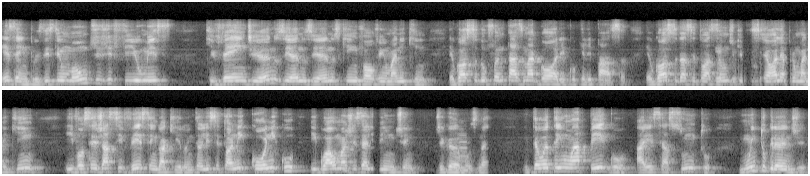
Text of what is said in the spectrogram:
Exemplo, existem um monte de filmes que vêm de anos e anos e anos que envolvem o manequim. Eu gosto do fantasmagórico que ele passa. Eu gosto da situação de que você olha para um manequim e você já se vê sendo aquilo. Então ele se torna icônico, igual uma Gisele Bündchen digamos, né? Então eu tenho um apego a esse assunto muito grande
